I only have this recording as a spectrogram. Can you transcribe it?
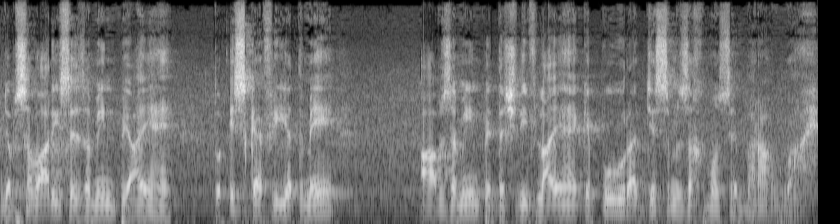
جب سواری سے زمین پہ آئے ہیں تو اس کیفیت میں آپ زمین پہ تشریف لائے ہیں کہ پورا جسم زخموں سے بھرا ہوا ہے۔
